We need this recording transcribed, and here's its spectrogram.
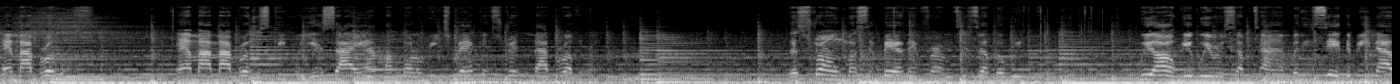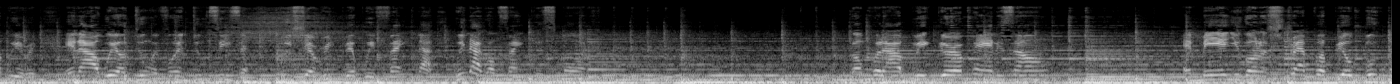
and my brothers. Am I my brother's keeper? Yes, I am. I'm going to reach back and strengthen thy brethren. The strong must bear the infirmities of the weak. We all get weary sometime, but he said to be not weary in our well doing, for in due season we shall reap if we faint not. We're not gonna faint this morning. We're gonna put our big girl panties on. And men, you're gonna strap up your boots.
